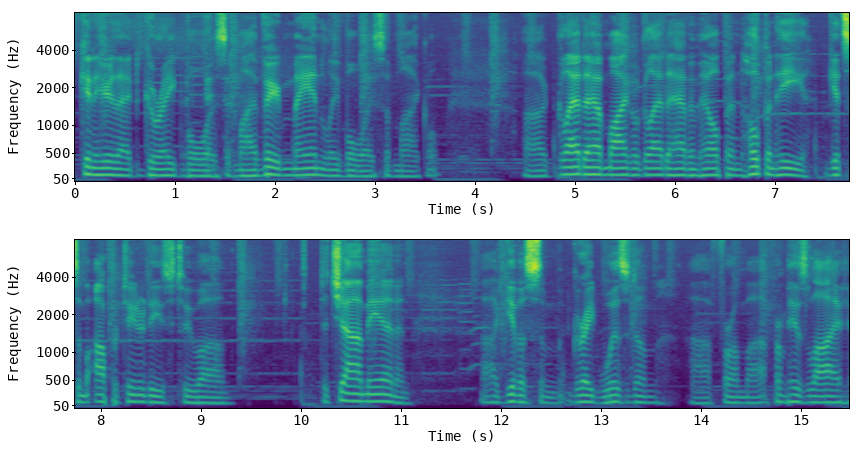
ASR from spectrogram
Can you hear that great voice of my very manly voice of Michael. Uh, glad to have Michael. Glad to have him helping. Hoping he gets some opportunities to uh, to chime in and uh, give us some great wisdom uh, from uh, from his life.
